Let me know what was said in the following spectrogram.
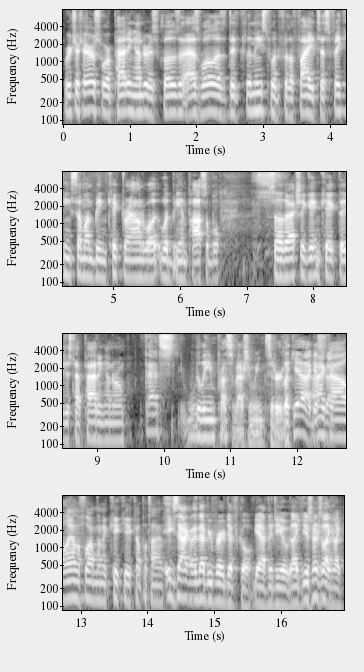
Richard Harris wore padding under his clothes, as well as did Clint Eastwood for the fights, as faking someone being kicked around would be impossible. So they're actually getting kicked; they just have padding under them. That's really impressive, actually. When you consider it. Like, yeah, I All guess. right, that- Kyle, lay on the floor. I'm going to kick you a couple times. Exactly, that'd be very difficult. Yeah, to do like you especially like like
